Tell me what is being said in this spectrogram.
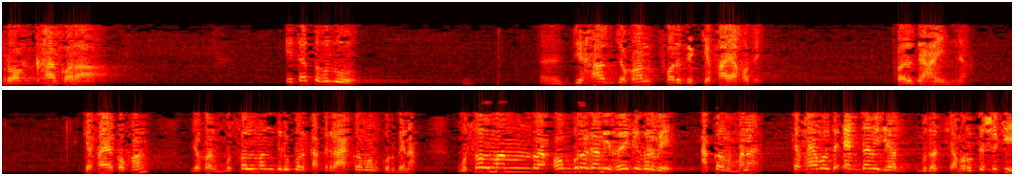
রক্ষা করা। এটা তো হল জেহাদ যখন ফরজে কেফায়া হবে। ফরজে আইন না। কেফায়া কখন? যখন মুসলমানদের উপর কাফের আক্রমণ করবে না, মুসলমানরা অগ্রগামী হয়ে কে করবে? আক্রমণ মানে কেফায়া বলতে একদামি জিহাদ বোঝাচ্ছে। আমার উদ্দেশ্য কি?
